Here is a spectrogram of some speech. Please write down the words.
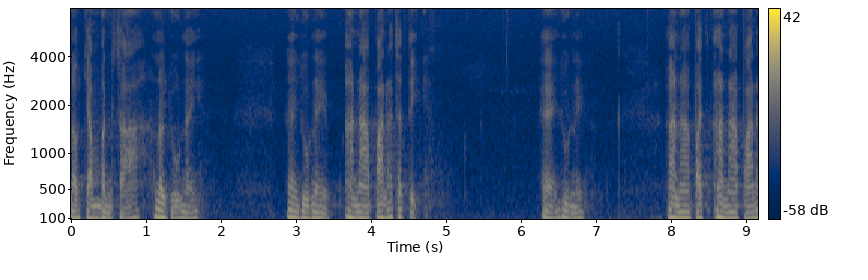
เราจำบรรษาเราอยู่ในอยู่ในอาณาปานสติอยู่ใน อาณาปอาณาปาน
